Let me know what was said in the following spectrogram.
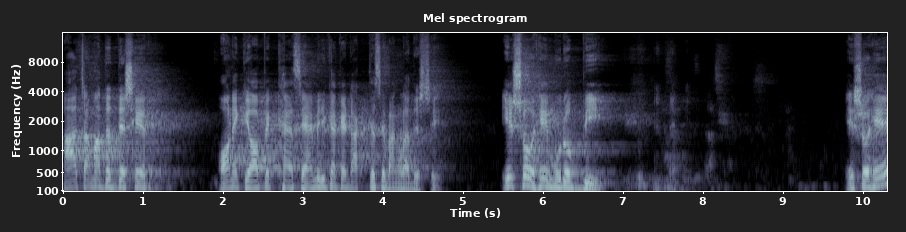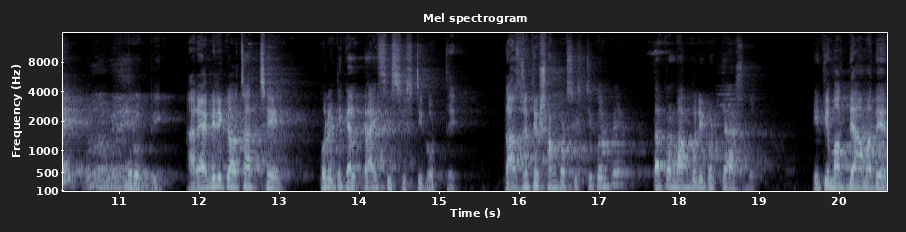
আজ আমাদের দেশের অনেকে অপেক্ষা আছে, আমেরিকাকে ডাকতেছে বাংলাদেশে। এসো হে মুরব্বী। এসো হে মুরব্বী। আর আমেরিকাও চাচ্ছে পলিটিক্যাল ক্রাইসিস সৃষ্টি করতে। রাজনৈতিক সংকট সৃষ্টি করবে, তারপর মাতবরি করতে আসবে। ইতিমধ্যে আমাদের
